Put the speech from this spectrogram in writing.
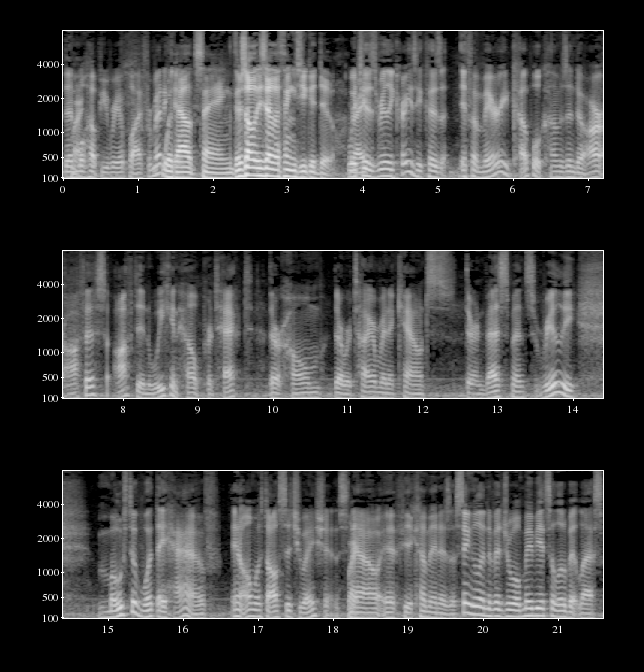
then Right. we'll help you reapply for Medicaid. without saying there's all these other things you could do which right? is really crazy because if a married couple comes into our office, often we can help protect their home, their retirement accounts, their investments, really most of what they have in almost all situations. Right. Now, if you come in as a single individual, maybe it's a little bit less,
